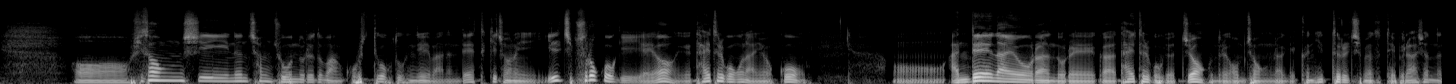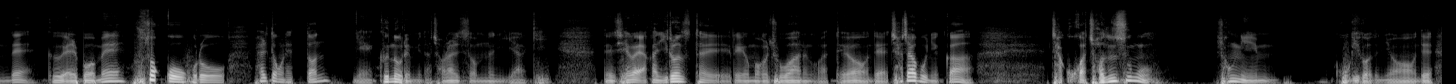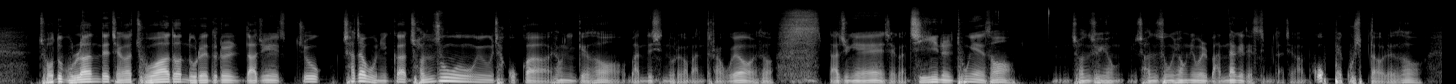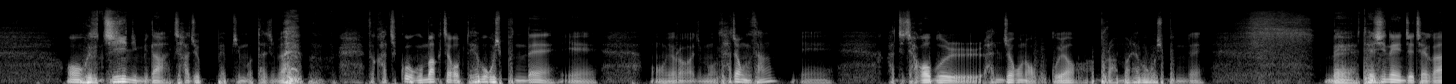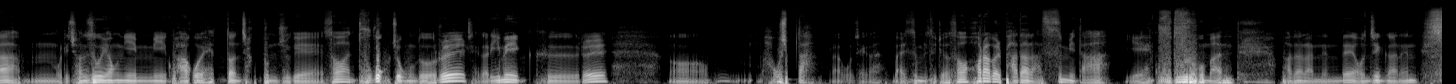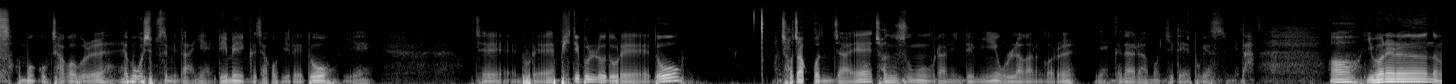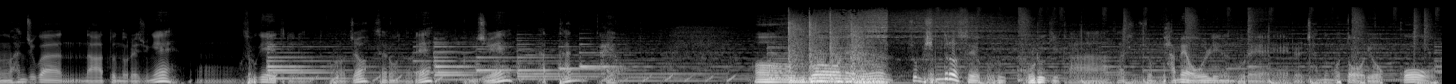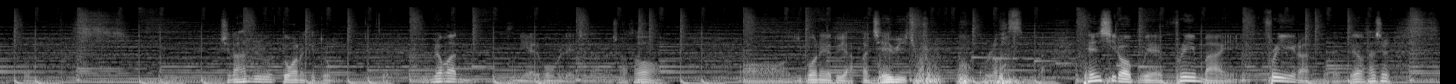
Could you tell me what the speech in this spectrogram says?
어, 휘성 씨는 참 좋은 노래도 많고 히트곡도 굉장히 많은데 특히 저는 이 1집 수록곡이에요. 이게 타이틀곡은 아니었고 어, 안 되나요라는 노래가 타이틀곡이었죠. 그 노래가 엄청나게 큰 히트를 치면서 데뷔를 하셨는데 그 앨범의 후속곡으로 활동을 했던 예, 그 노래입니다. 전할 수 없는 이야기. 네, 제가 약간 이런 스타일의 음악을 좋아하는 것 같아요. 근데 찾아보니까 작곡가 전승우 형님 곡이거든요. 근데 저도 몰랐는데 제가 좋아하던 노래들을 나중에 쭉 찾아보니까 전승우 작곡가 형님께서 만드신 노래가 많더라고요. 그래서 나중에 제가 지인을 통해서 음, 전승우 형, 전승우 형님을 만나게 됐습니다. 제가 꼭 뵙고 싶다 그래서 어 그래서 지인입니다. 자주 뵙진 못하지만 그래서 같이 꼭 음악 작업도 해보고 싶은데 예 어, 여러 가지 뭐 사정상 예 같이 작업을 한 적은 없고요. 앞으로 한번 해보고 싶은데 네 대신에 이제 제가 음, 우리 전승우 형님이 과거에 했던 작품 중에서 한 두 곡 정도를 제가 리메이크를 어, 하고 싶다라고 제가 말씀을 드려서 허락을 받아놨습니다. 예, 구두로만 받아놨는데 언젠가는 한번 꼭 작업을 해보고 싶습니다. 예, 리메이크 작업이라도 예, 제 노래 피디블루 노래도 저작권자의 전승우라는 이름이 올라가는 거를 예, 그날을 한번 기대해 보겠습니다. 어, 이번에는 음, 한 주간 나왔던 노래 중에 음, 소개해드리는 거죠. 새로운 노래 금지의 핫한 가요. 어, 이번에는 좀 힘들었어요 고르, 고르 기가 사실 좀 밤에 어울리는 노래를 찾는 것도 어려웠고 좀 지난 한 주 동안은 이렇게 좀 유명한 분이 앨범을 내진 않으셔서 어, 이번에도 약간 제 위주로 골라봤습니다. 텐시러브의 Free My Free라는 노래인데요. 사실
